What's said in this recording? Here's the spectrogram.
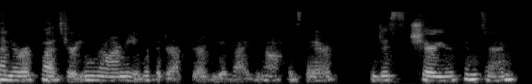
send a request or email or meet with the director of the advising office there and just share your concern.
